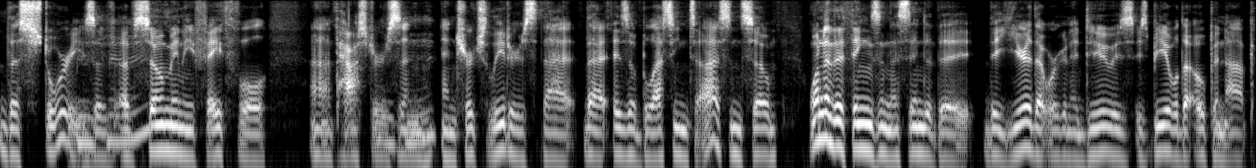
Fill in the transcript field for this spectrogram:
the stories Mm-hmm. of so many faithful uh, pastors and, and church leaders that that is a blessing to us. And so one of the things in this end of the the year that we're going to do is is be able to open up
